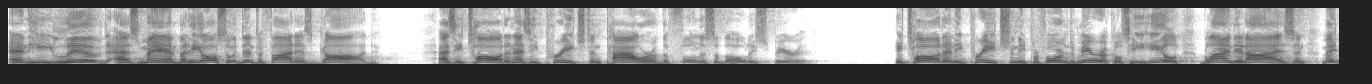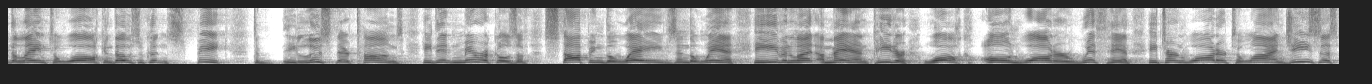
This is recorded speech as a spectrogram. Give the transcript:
and He lived as man, but He also identified as God as He taught and as He preached in power of the fullness of the Holy Spirit. He taught and he preached and he performed miracles. He healed blinded eyes and made the lame to walk and those who couldn't speak, to, he loosed their tongues. He did miracles of stopping the waves and the wind. He even let a man, Peter, walk on water with him. He turned water to wine. Jesus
